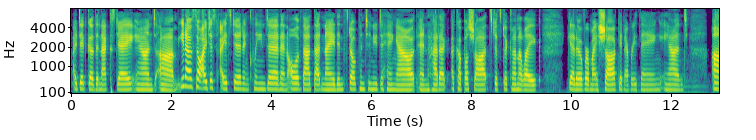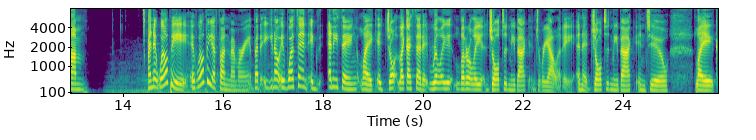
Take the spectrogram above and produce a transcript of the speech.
I did go the next day. And, um, you know, so I just iced it and cleaned it and all of that that night and still continued to hang out and had a, a couple shots just to kind of like get over my shock and everything. And, um, and it will be it will be a fun memory but you know it wasn't ex- anything like it jol- like i said it really literally jolted me back into reality. And it jolted me back into like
